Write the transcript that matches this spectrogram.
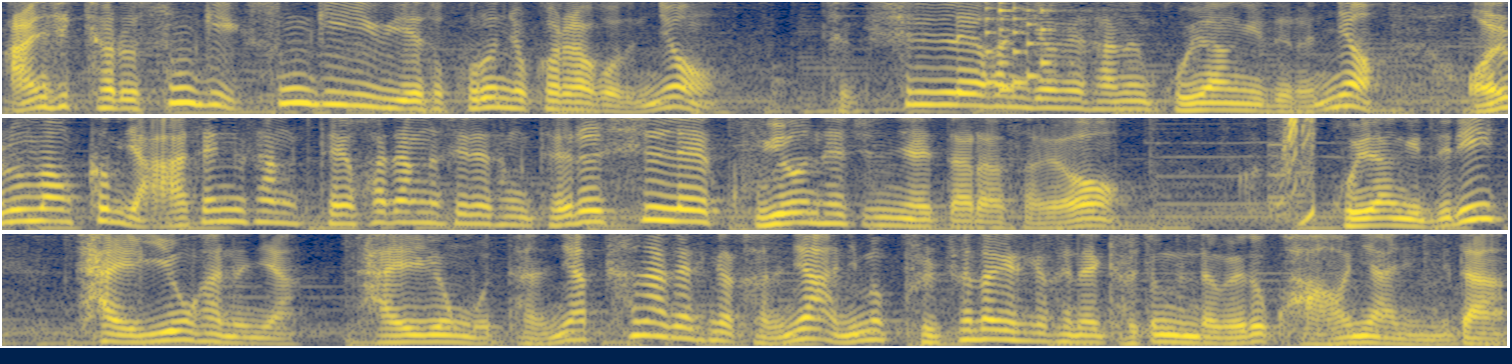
안식처를 숨기, 숨기기 위해서 그런 역할을 하거든요. 즉 실내 환경에 사는 고양이들은요 얼마만큼 야생 상태 화장실의 상태를 실내에 구현해 주느냐에 따라서요 고양이들이 잘 이용하느냐 잘 이용 못하느냐 편하게 생각하느냐 아니면 불편하게 생각하느냐 결정된다고 해도 과언이 아닙니다.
